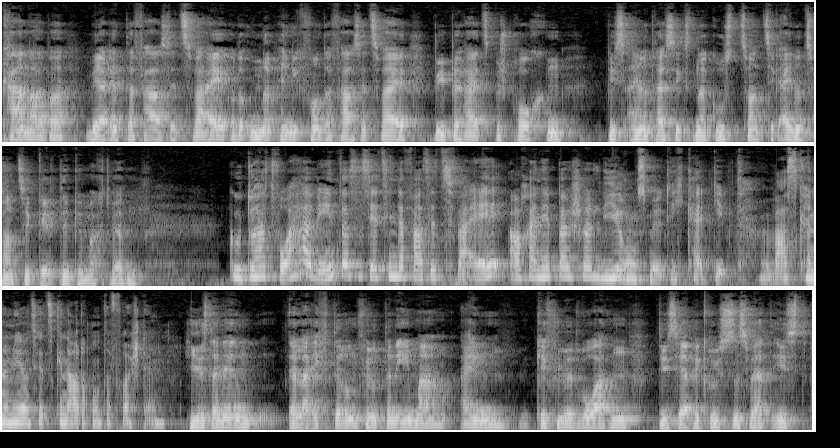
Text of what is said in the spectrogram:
kann aber während der Phase 2 oder unabhängig von der Phase 2, wie bereits besprochen, bis 31. August 2021 geltend gemacht werden. Gut, du hast vorher erwähnt, dass es jetzt in der Phase 2 auch eine Pauschalierungsmöglichkeit gibt. Was können wir uns jetzt genau darunter vorstellen? Hier ist eine Erleichterung für Unternehmer eingeführt worden, die sehr begrüßenswert ist.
